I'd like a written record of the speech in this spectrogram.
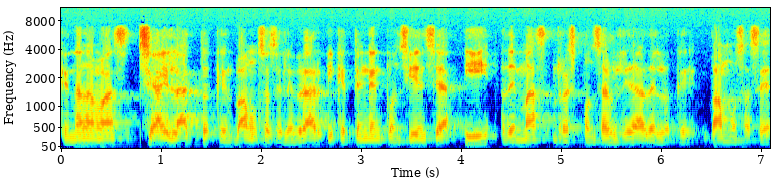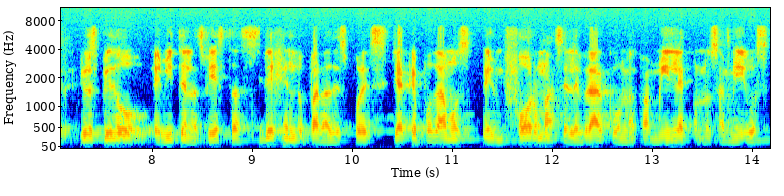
que nada más sea el acto que vamos a celebrar y que tengan conciencia y además responsabilidad de lo que vamos a hacer. Yo les pido eviten las fiestas, déjenlo para después, ya que podamos en forma celebrar con la familia, con los amigos.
